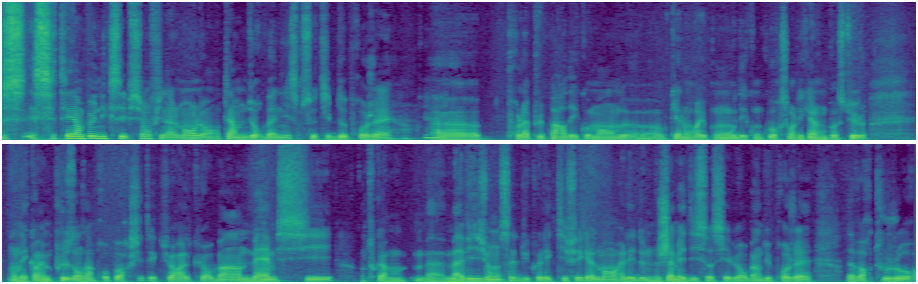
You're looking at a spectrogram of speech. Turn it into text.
C'était un peu une exception finalement le- en termes d'urbanisme, ce type de projet. Euh, pour la plupart des commandes euh, auxquelles on répond ou des concours sur lesquels on postule, on est quand même plus dans un propos architectural qu'urbain, même si, en tout cas ma, vision, celle du collectif également, elle est de ne jamais dissocier l'urbain du projet, d'avoir toujours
